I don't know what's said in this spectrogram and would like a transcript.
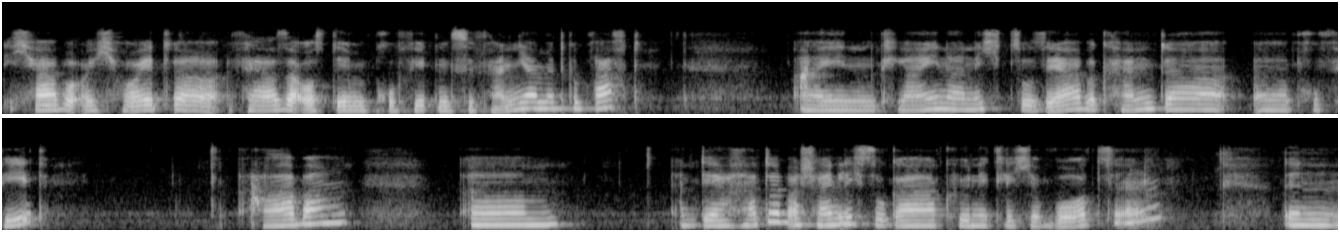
Ich habe euch heute Verse aus dem Propheten Zephania mitgebracht. Ein kleiner, nicht so sehr bekannter äh, Prophet, aber ähm, der hatte wahrscheinlich sogar königliche Wurzeln denn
